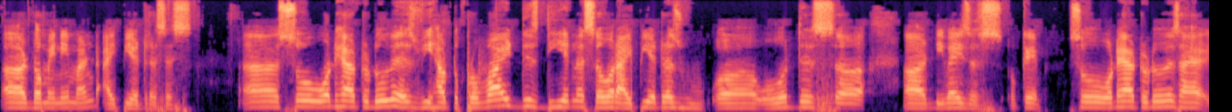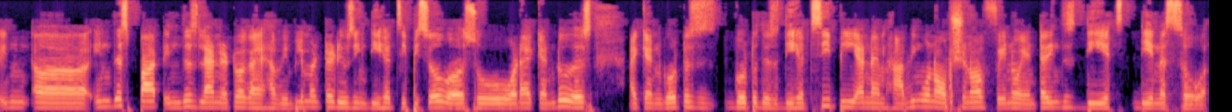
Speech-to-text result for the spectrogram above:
uh, domain name and ip addresses. Uh, so what you have to do is we have to provide this dns server ip address uh, over this uh, devices. Okay so what I have to do is I in uh, in this part in this LAN network I have implemented using DHCP server. So what I can do is I can go to this, go to this DHCP and I'm having one option of you know entering this DH, DNS server.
